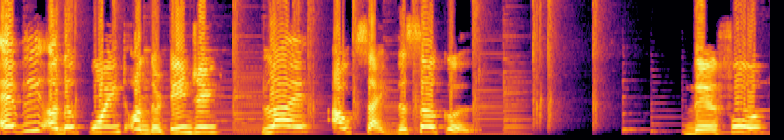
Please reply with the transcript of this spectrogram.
every other point on the tangent lie outside the circle. Therefore,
